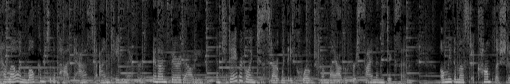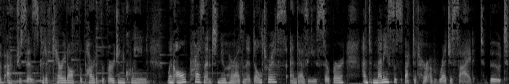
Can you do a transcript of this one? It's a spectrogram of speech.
Hello and welcome to the podcast. I'm Katie Lambert. And I'm Sarah Dowdy. And today we're going to start with a quote from biographer Simon Dixon. Only the most accomplished of actresses could have carried off the part of the Virgin Queen when all present knew her as an adulteress and as a usurper, and many suspected her of regicide to boot.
